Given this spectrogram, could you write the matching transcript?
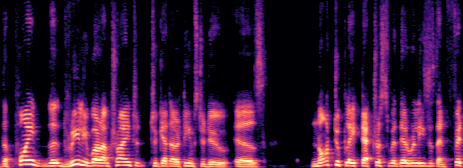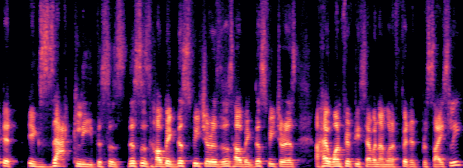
the point that really where I'm trying to, to get our teams to do is not to play Tetris with their releases and fit it exactly. This is this is how big this feature is. This is how big this feature is. I have 157. I'm going to fit it precisely.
